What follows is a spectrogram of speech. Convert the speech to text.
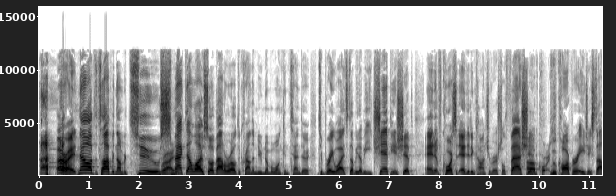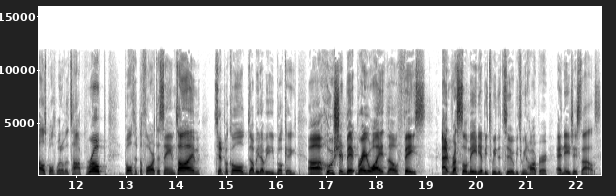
that. All right, now up to topic number two. Right. SmackDown Live saw a battle royal to crown the new number one contender to Bray Wyatt's WWE Championship, and of course, it ended in controversial fashion. Of course. Luke Harper, AJ Styles both went over the top rope. Both hit the floor at the same time. Typical WWE booking. Uh, who should Bray Wyatt though face at WrestleMania between the two, between Harper and AJ Styles?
